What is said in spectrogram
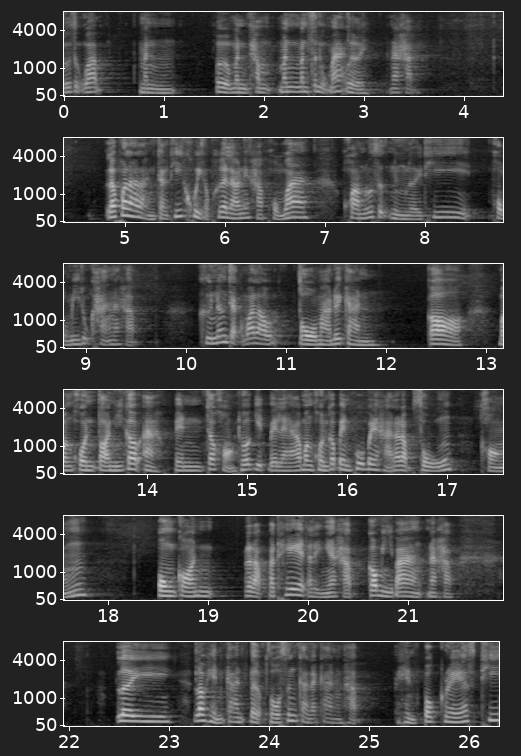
รู้สึกว่ามันเออมันทำมันมันสนุกมากเลยนะครับ แล้วพอหลังจากที่คุยกับเพื่อนแล้วเนี่ยครับผมว่าความรู้สึกหนึ่งเลยที่ผมมีทุกครั้งนะครับ คือเนื่องจากว่าเราโตมาด้วยกัน ก็บางคนตอนนี้ก็อะเป็นเจ้าของธุรกิจไปแล้ว บางคนก็เป็นผู้บริหารระดับสูงขององค์กร ระดับประเทศอะไรเงี้ยครับ ก็มีบ้างนะครับ เลยเราเห็นการเติบโตซึ่งกันและกันครับ เห็นโปรเกรสที่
